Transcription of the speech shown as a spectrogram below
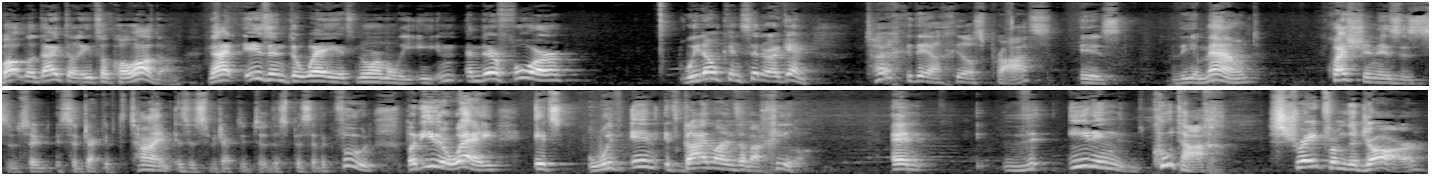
But ladaita itzel kol adam. That isn't the way it's normally eaten, and therefore we don't consider again. Achilas pras is the amount. Question is, is it subjective to time? Is it subjective to the specific food? But either way, it's within its guidelines of achila. And the, eating kutach straight from the jar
